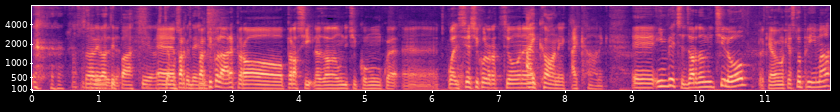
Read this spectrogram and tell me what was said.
Sono arrivati i pacchi, Eh, stiamo par- spedendo. particolare, però, però sì, la Jordan 11 comunque, eh, qualsiasi colorazione... Iconic. Iconic. E invece Jordan 11 Low, perché avevano chiesto prima,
